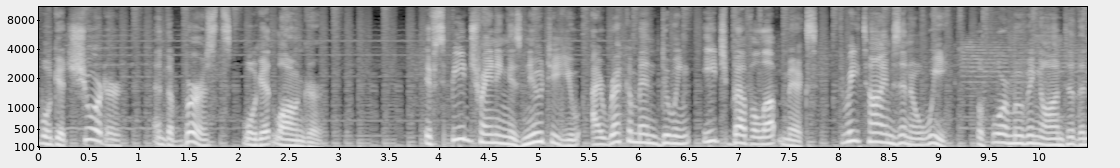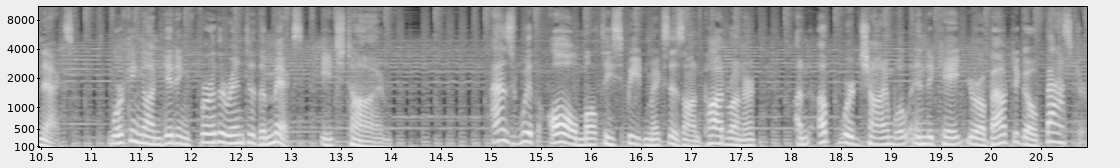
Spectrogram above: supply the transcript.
will get shorter and the bursts will get longer. If speed training is new to you, I recommend doing each bevel up mix three times in a week before moving on to the next, working on getting further into the mix each time. As with all multi speed mixes on Podrunner, an upward chime will indicate you're about to go faster,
